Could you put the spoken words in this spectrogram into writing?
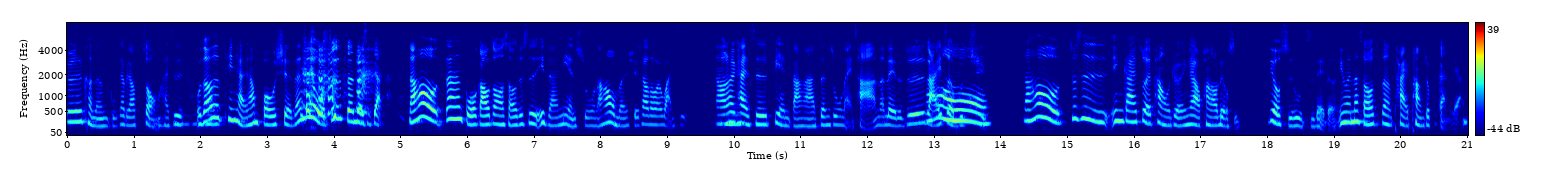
就是可能骨架比较重，还是我知道这嗯听起来像 bullshit，但是我就是真的是这样。然后，但是国高中的时候就是一直在念书，然后我们学校都会晚自习，然后会开嗯始吃便当啊、珍珠奶茶、啊、那类的，就是来者不拒。哦然后就是应该最胖，我觉得应该有胖到六十几、六十五之类的，因为那时候真的太胖就不敢量。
